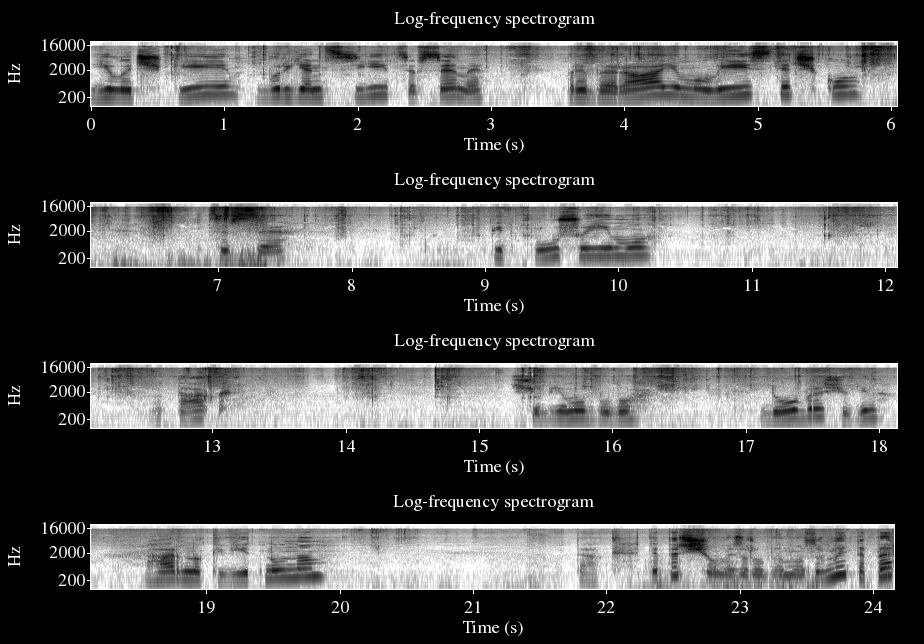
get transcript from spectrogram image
гілочки, бур'янці, це все ми прибираємо, листячко, це все підпушуємо. Отак, щоб йому було добре, щоб він гарно квітнув нам. Так, тепер що ми зробимо? Ми тепер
